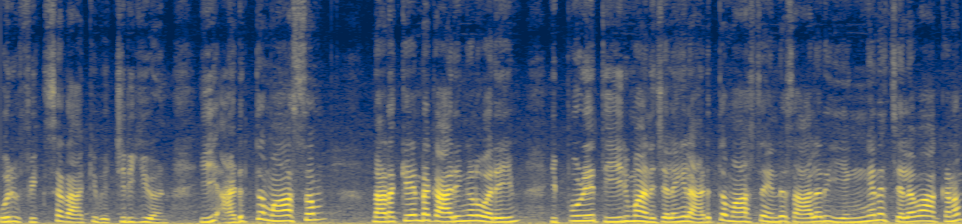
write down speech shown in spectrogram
ഒരു ഫിക്സഡ് ആക്കി വെച്ചിരിക്കുകയാണ്. ഈ അടുത്ത മാസം നടക്കേണ്ട കാര്യങ്ങൾ വരെയും ഇപ്പോഴേ തീരുമാനിച്ച് അല്ലെങ്കിൽ അടുത്ത മാസത്തെ എന്റെ സാലറി എങ്ങനെ ചിലവാക്കണം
